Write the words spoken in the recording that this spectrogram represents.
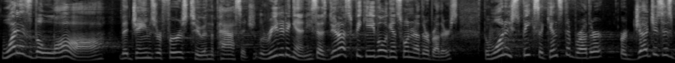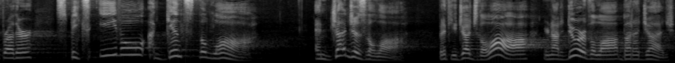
What is the law that James refers to in the passage? Read it again. He says, Do not speak evil against one another, brothers. The one who speaks against a brother or judges his brother speaks evil against the law and judges the law. But if you judge the law, you're not a doer of the law, but a judge.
